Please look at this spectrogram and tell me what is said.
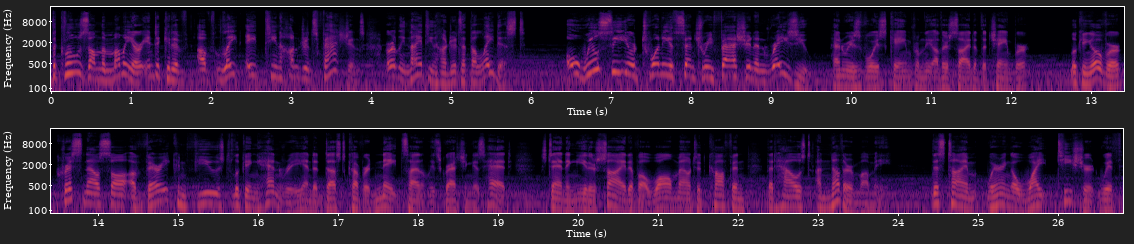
The clothes on the mummy are indicative of late 1800s fashions, early 1900s at the latest. Oh, we'll see your 20th century fashion and raise you, Henry's voice came from the other side of the chamber. Looking over, Chris now saw a very confused looking Henry and a dust covered Nate silently scratching his head, standing either side of a wall mounted coffin that housed another mummy, this time wearing a white t shirt with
